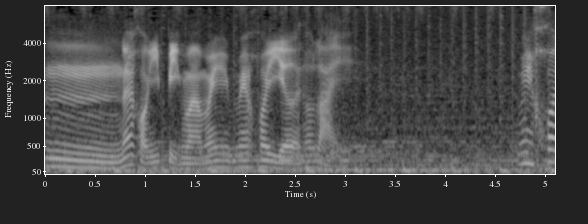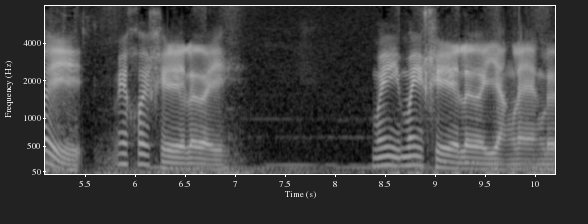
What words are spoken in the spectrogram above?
อืมได้ของอีปิกมาไม่ไม่ค่อยเยอะเท่าไหร่ ไม่ค่อยไม่ค่อยเคเลย ไม่ไม่เคเลยอย่างแรงเล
